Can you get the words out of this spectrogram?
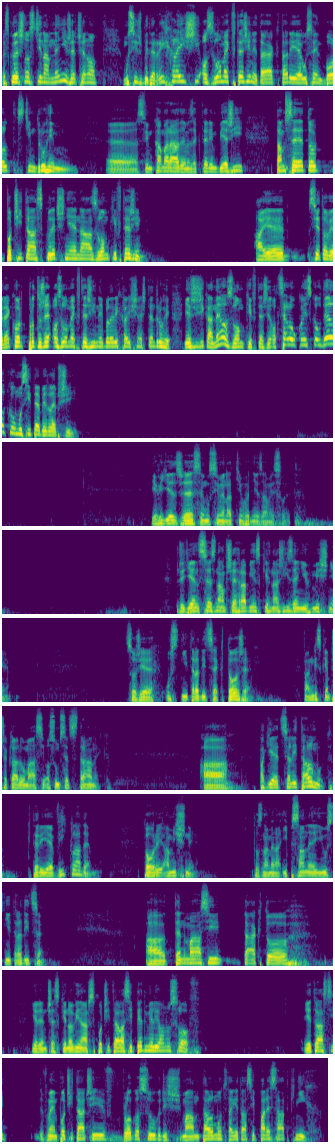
ve skutečnosti nám není řečeno, musíš být rychlejší o zlomek vteřiny, tak jak tady je Usain Bolt s tím druhým e, svým kamarádem, ze kterým běží. Tam se to počítá skutečně na zlomky vteřin. A je světový rekord, protože o zlomek vteřiny byl rychlejší než ten druhý. Ježíš říká, ne o zlomky vteřin, o celou koňskou délku musíte být lepší. Je vidět, že se musíme nad tím hodně zamyslet. Vždyť jen seznam všech hrabínských nařízení v Myšně, což je ústní tradice k Tóře. V anglickém překladu má asi 800 stránek. A pak je celý Talmud, který je výkladem Tóry a Myšny. To znamená i psané, i ústní tradice. A ten má asi takto, jeden český novinář spočítal asi 5 milionů slov. Je to asi v mém počítači v Logosu, když mám Talmud, tak je to asi 50 knih,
